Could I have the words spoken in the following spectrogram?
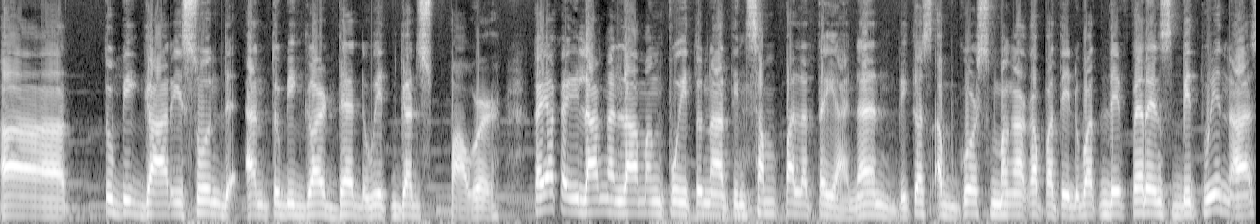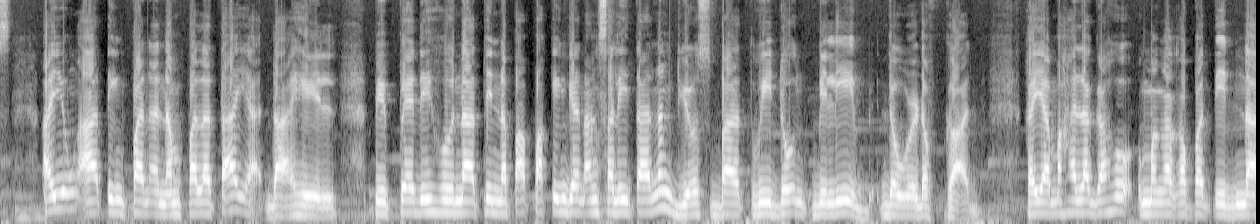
uh, to be garrisoned and to be guarded with God's power. Kaya kailangan lamang po ito natin sampalatayanan because of course mga kapatid, what difference between us ay yung ating pananampalataya dahil pwede ho natin napapakinggan ang salita ng Diyos but we don't believe the Word of God. Kaya mahalaga ho mga kapatid na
